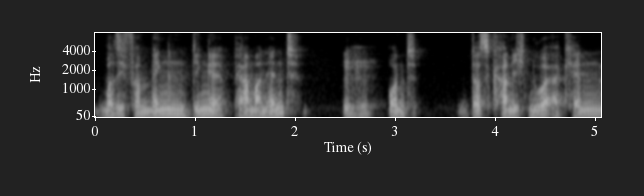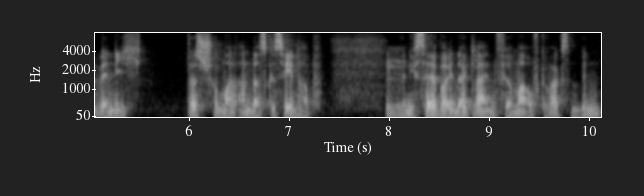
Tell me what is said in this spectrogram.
weil sie vermengen Dinge permanent mhm. und das kann ich nur erkennen, wenn ich das schon mal anders gesehen habe. Mhm. Wenn ich selber in der kleinen Firma aufgewachsen bin,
